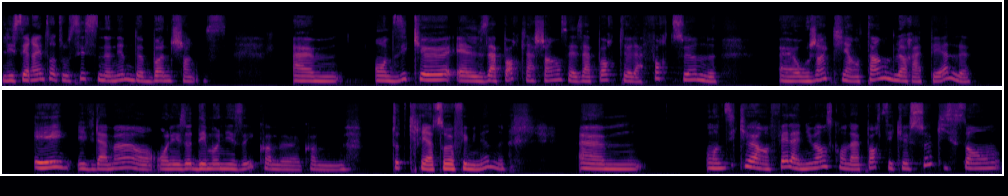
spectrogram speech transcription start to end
Les sirènes sont aussi synonymes de bonne chance. Euh, on dit qu'elles apportent la chance, elles apportent la fortune euh, aux gens qui entendent leur appel. Et évidemment, on, les a démonisées comme, euh, comme toute créature féminine. on dit qu'en fait, la nuance qu'on apporte, c'est que ceux qui sont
